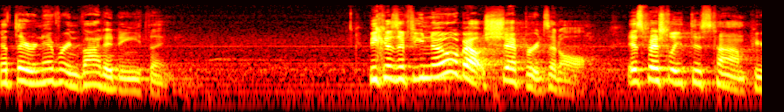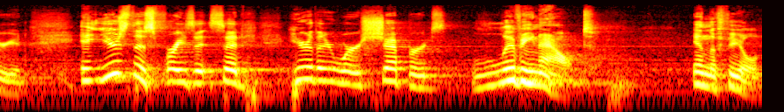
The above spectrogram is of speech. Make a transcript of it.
that they were never invited to anything. Because if you know about shepherds at all, especially at this time period. It used this phrase that said, Here there were shepherds living out in the field.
